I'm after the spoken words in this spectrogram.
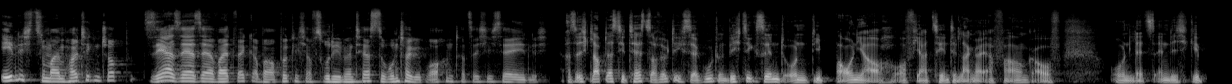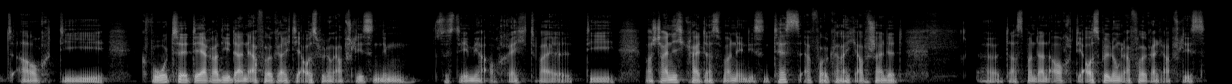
ähnlich zu meinem heutigen Job, sehr, sehr, sehr weit weg, aber auch wirklich aufs Rudimentärste runtergebrochen, tatsächlich sehr ähnlich. Also ich glaube, dass die Tests auch wirklich sehr gut und wichtig sind und die bauen ja auch auf jahrzehntelanger Erfahrung auf. Und letztendlich gibt auch die Quote derer, die dann erfolgreich die Ausbildung abschließen, dem System ja auch recht, weil die Wahrscheinlichkeit, dass man in diesen Tests erfolgreich abschneidet, äh, dass man dann auch die Ausbildung erfolgreich abschließt,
